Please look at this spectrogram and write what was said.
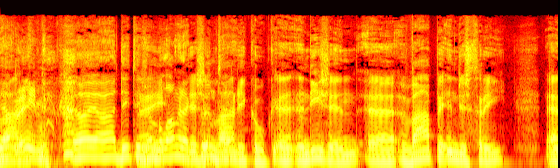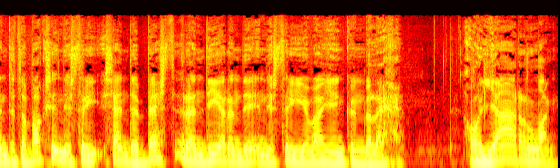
ja. ja, ja, dit is nee, een belangrijk dit punt. Dit is een larikoek. In die zin, uh, wapenindustrie en de tabaksindustrie zijn de best renderende industrieën waar je in kunt beleggen. Al jarenlang.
